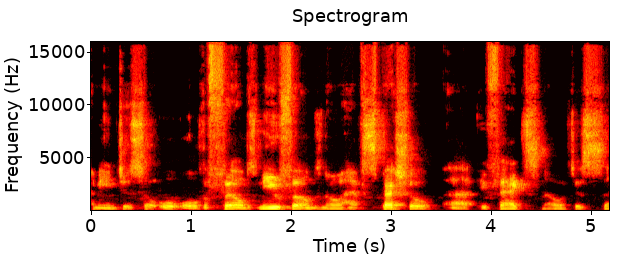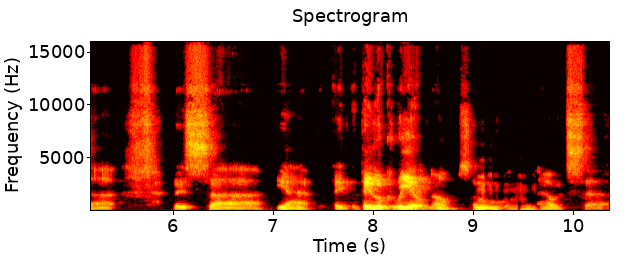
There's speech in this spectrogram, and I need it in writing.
I mean, just all, all, the films, new films, no, have special uh, effects, no, just uh, this, uh, yeah, they, they look real, no. So mm-hmm. now it's uh,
